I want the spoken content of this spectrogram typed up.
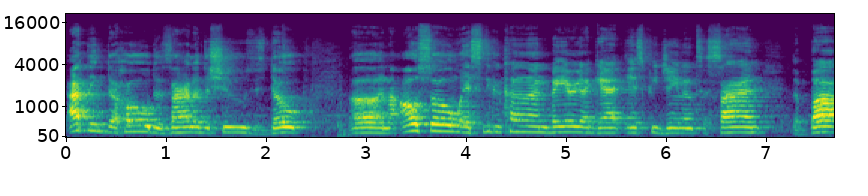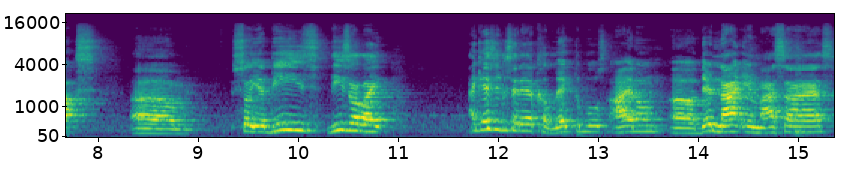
I think the whole design of the shoes is dope. Uh, and I also at SneakerCon Bay Area, I got SP Gina to sign the box. Um, so yeah, these these are like, I guess you could say they're a collectibles item. Uh, they're not in my size.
